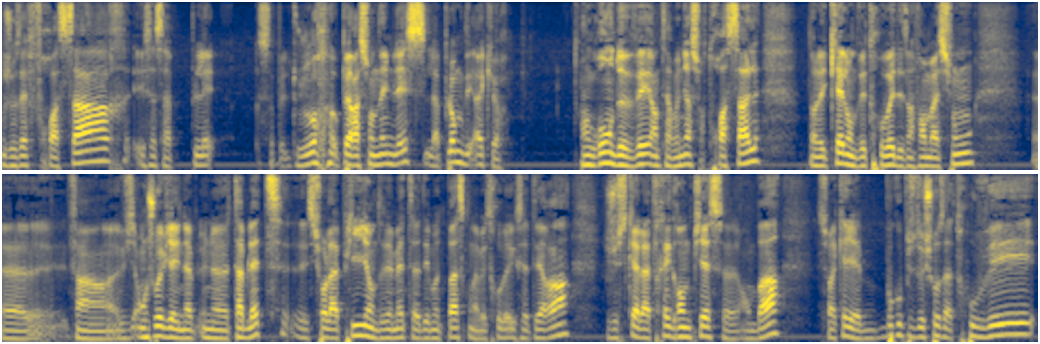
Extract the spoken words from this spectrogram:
Joseph Froissart et ça s'appelait, ça s'appelle toujours Opération Nameless, la planque des hackers. En gros, on devait intervenir sur trois salles dans lesquelles on devait trouver des informations euh, enfin, on jouait via une, tablette. Et sur l'appli, on devait mettre des mots de passe qu'on avait trouvés, etc. Jusqu'à la très grande pièce euh, en bas, sur laquelle il y avait beaucoup plus de choses à trouver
